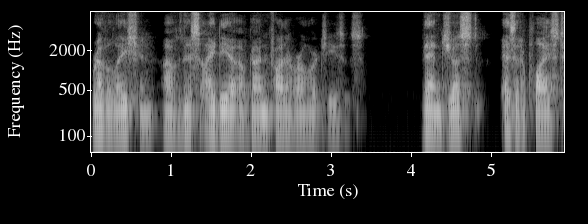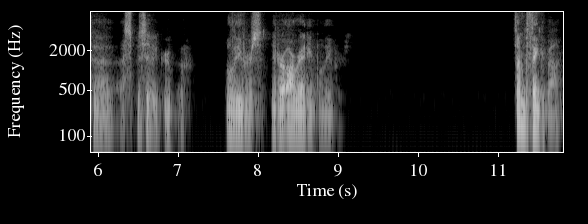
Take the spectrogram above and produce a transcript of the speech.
revelation of this idea of God and Father of our Lord Jesus than just as it applies to a specific group of believers that are already believers. Something to think about.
